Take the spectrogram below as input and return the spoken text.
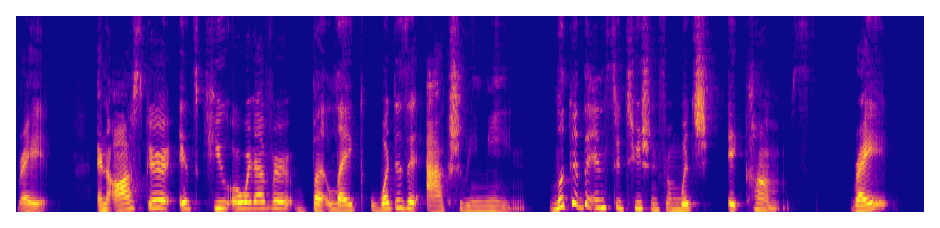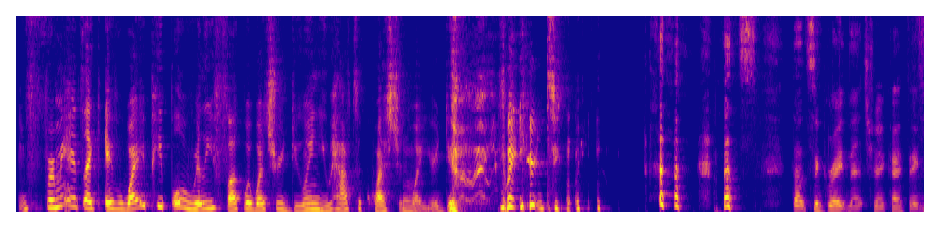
Right? An Oscar, it's cute or whatever, but like what does it actually mean? Look at the institution from which it comes, right? For me, it's like if white people really fuck with what you're doing, you have to question what you're doing. what you're doing. that's that's a great metric, I think.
